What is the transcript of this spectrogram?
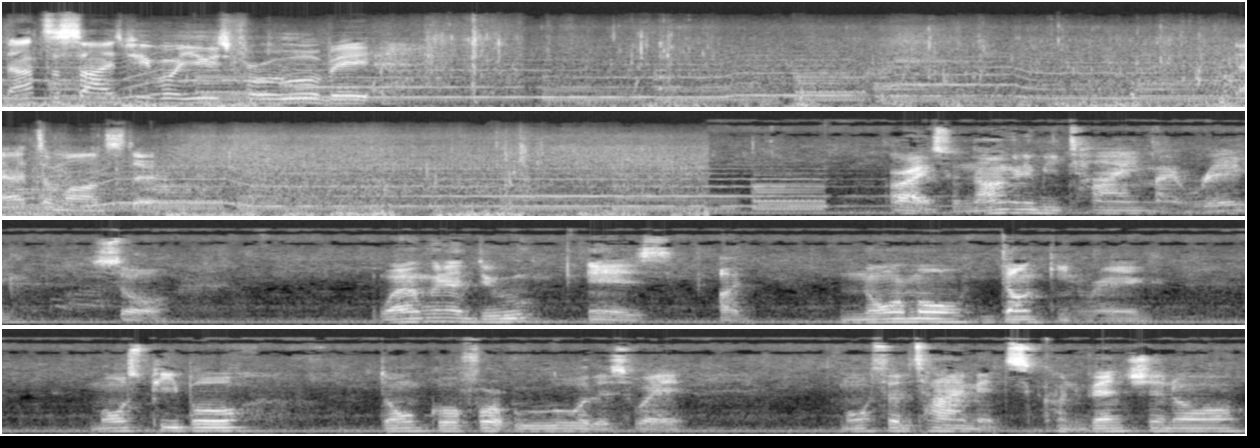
That's the size people use for Ulua bait. That's a monster. Alright, so now I'm gonna be tying my rig. So, what I'm gonna do is a normal dunking rig. Most people don't go for Ulua this way. Most of the time it's conventional,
